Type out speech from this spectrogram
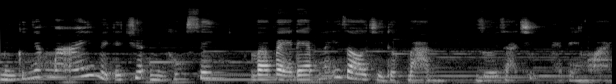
Mình cứ nhắc mãi về cái chuyện mình không xinh. Và vẻ đẹp nãy giờ chỉ được bàn dưới giá trị vẻ bề ngoài.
